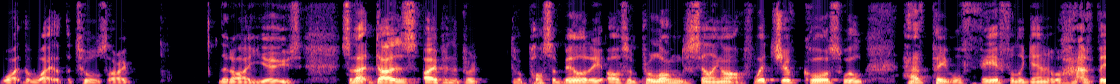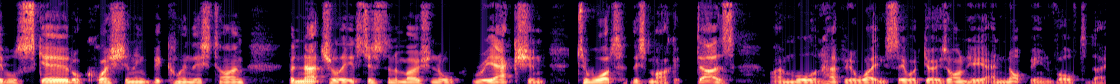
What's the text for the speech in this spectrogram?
what the way the tools sorry that I use. So that does open the the possibility of some prolonged selling off, which of course will have people fearful again. It will have people scared or questioning Bitcoin this time. But naturally, it's just an emotional reaction to what this market does. I'm more than happy to wait and see what goes on here and not be involved today.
